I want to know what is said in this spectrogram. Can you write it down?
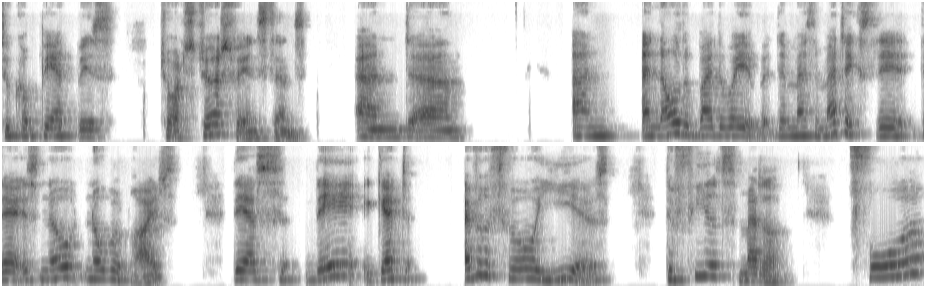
to compare it with George Church, for instance, and um, and and all the by the way, the mathematics, the, there is no Nobel Prize. There's they get every four years the Fields Medal four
